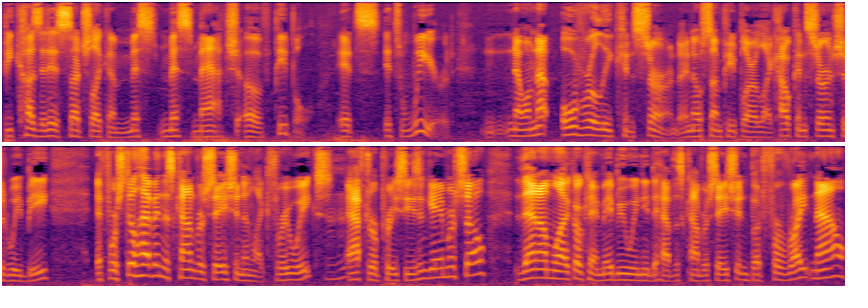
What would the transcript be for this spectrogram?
because it is such like a mis- mismatch of people. It's it's weird. Now, I'm not overly concerned. I know some people are like, how concerned should we be? If we're still having this conversation in like three weeks mm-hmm. after a preseason game or so, then I'm like, okay, maybe we need to have this conversation. But for right now,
